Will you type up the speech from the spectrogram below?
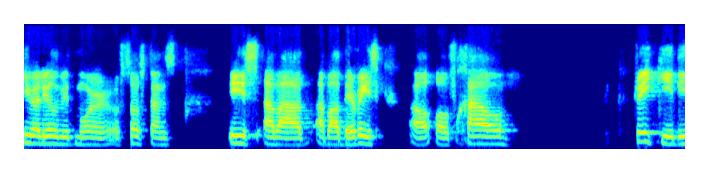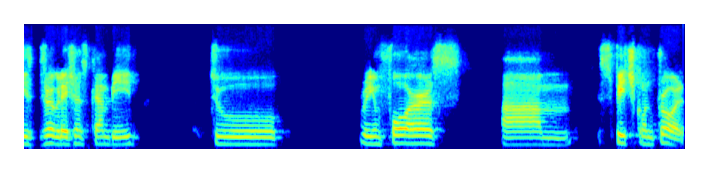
give a little bit more of substance is about about the risk of, of how tricky these regulations can be to reinforce um, speech control.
